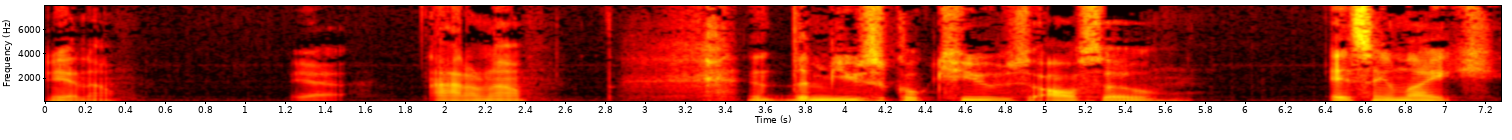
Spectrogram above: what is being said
You know, Yeah. I don't know. The musical cues also, it seemed like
